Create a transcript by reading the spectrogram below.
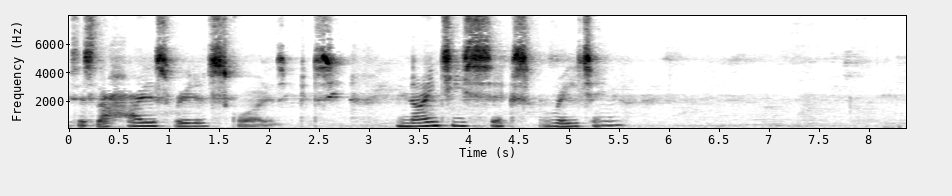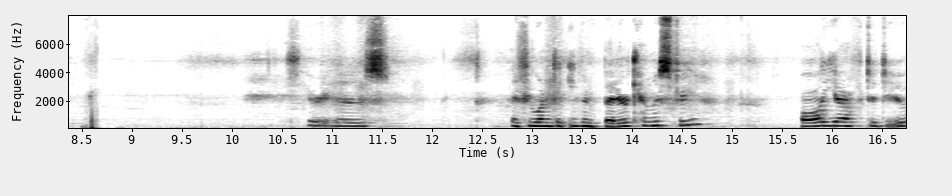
This is the highest rated squad, as you can see. 96 rating. Here it is. If you want to get even better chemistry, all you have to do,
